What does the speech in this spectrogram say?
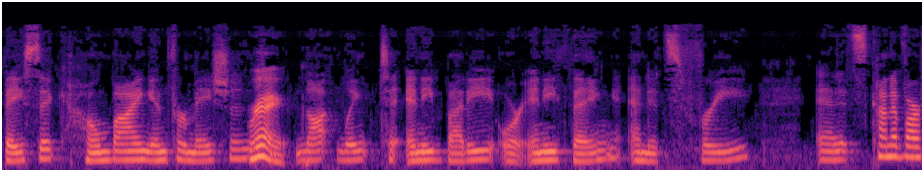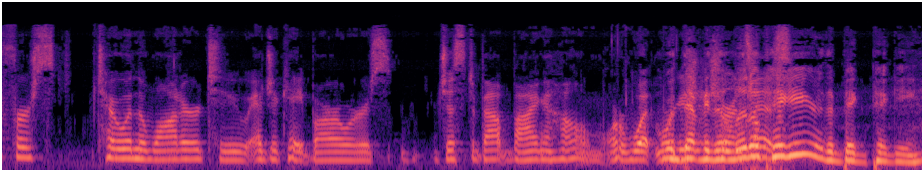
basic home buying information. Right. Not linked to anybody or anything, and it's free. And it's kind of our first toe in the water to educate borrowers just about buying a home or what Would that be the little is. piggy or the big piggy?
